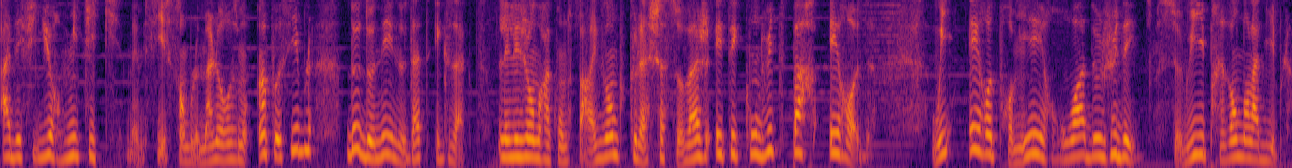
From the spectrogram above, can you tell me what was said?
à des figures mythiques, même s'il semble malheureusement impossible de donner une date exacte. Les légendes racontent par exemple que la chasse sauvage était conduite par Hérode. Oui, Hérode Ier, roi de Judée, celui présent dans la Bible.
